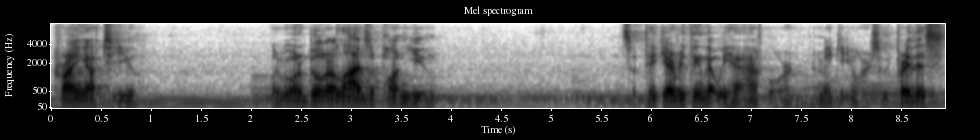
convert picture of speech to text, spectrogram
crying out to you. Lord, we want to build our lives upon you. So take everything that we have, Lord, and make it yours. We pray this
